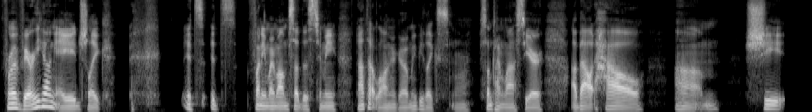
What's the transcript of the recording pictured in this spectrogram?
from a very young age, like it's it's funny. My mom said this to me not that long ago, maybe like uh, sometime last year, about how um, she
